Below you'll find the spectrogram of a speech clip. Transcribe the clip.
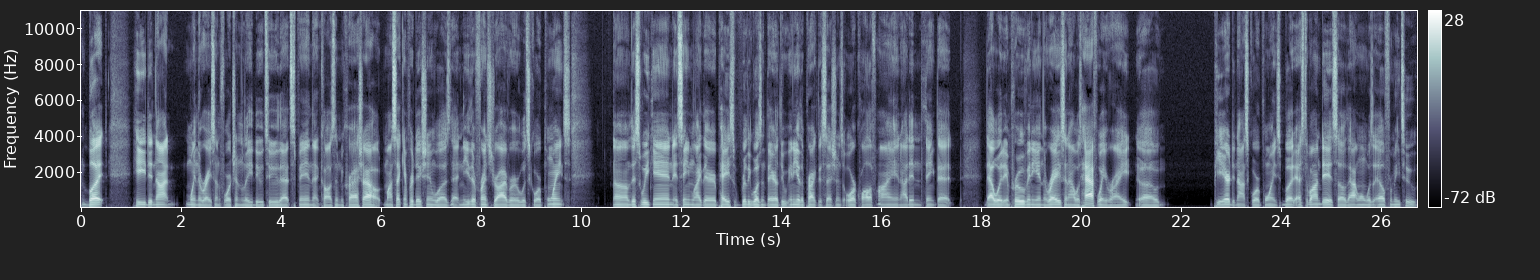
but he did not win the race, unfortunately, due to that spin that caused him to crash out. My second prediction was that neither French driver would score points. Uh, this weekend, it seemed like their pace really wasn't there through any of the practice sessions or qualifying. I didn't think that that would improve any in the race, and I was halfway right. Uh, Pierre did not score points, but Esteban did, so that one was an L for me too.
